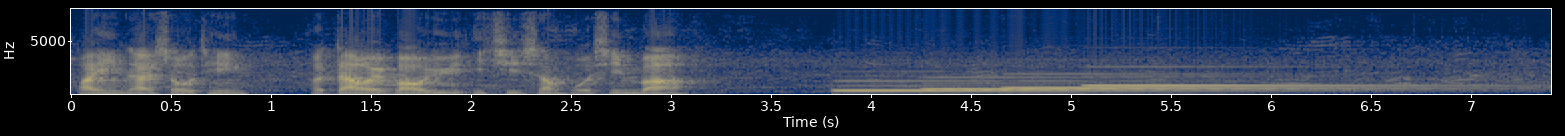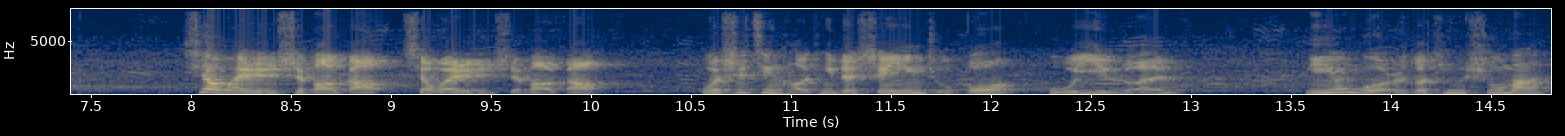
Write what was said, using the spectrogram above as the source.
欢迎来收听，和大卫鲍鱼一起上火星吧。校外人士报告，校外人士报告，我是静好听的声音主播吴艺伦。您用过耳朵听书吗？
